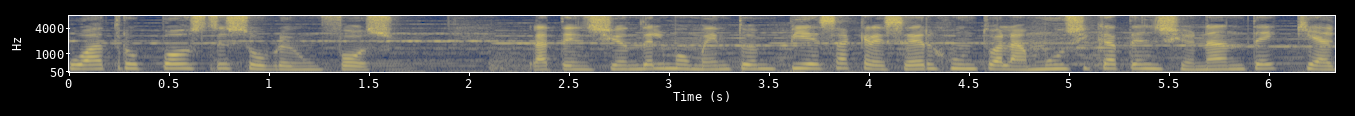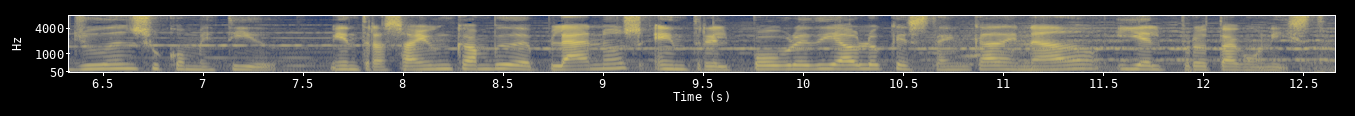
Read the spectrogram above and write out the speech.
cuatro postes sobre un foso. La tensión del momento empieza a crecer junto a la música tensionante que ayuda en su cometido, mientras hay un cambio de planos entre el pobre diablo que está encadenado y el protagonista.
